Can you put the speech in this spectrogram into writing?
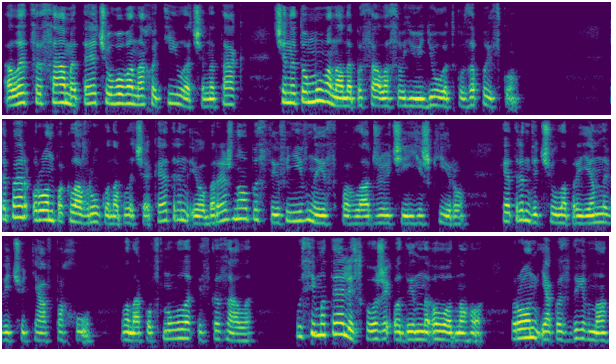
Але це саме те, чого вона хотіла, чи не так, чи не тому вона написала свою ідіотську записку. Тепер Рон поклав руку на плече Кетрін і обережно опустив її вниз, погладжуючи її шкіру. Кетрін відчула приємне відчуття в паху. Вона ковтнула і сказала усі мотелі схожі один на одного. Рон якось дивно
